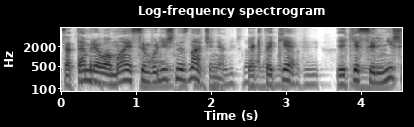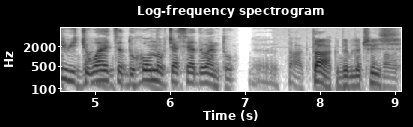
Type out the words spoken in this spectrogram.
Ця темрява має символічне значення, як таке, яке сильніше відчувається духовно в часі Адвенту. Так, дивлячись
